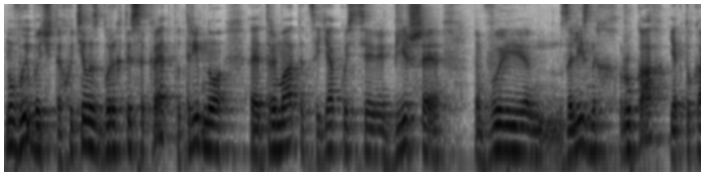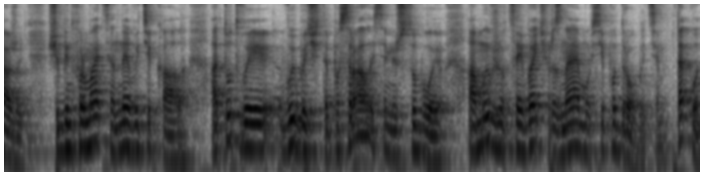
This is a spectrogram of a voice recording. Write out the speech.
Ну, вибачте, хотіли зберегти секрет, потрібно е, тримати це якось е, більше в залізних руках, як то кажуть, щоб інформація не витікала. А тут ви, вибачте, посралися між собою, а ми вже в цей вечір знаємо всі подробиці. Так от,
